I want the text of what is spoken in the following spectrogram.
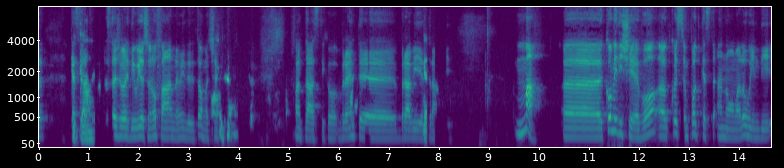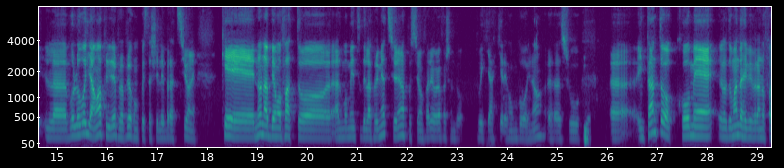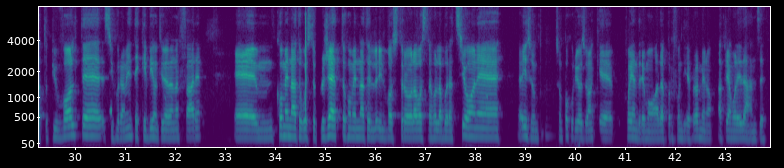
cast della seconda stagione di cui io sono fan, quindi ho detto, oh, ma c'è anche... Fantastico, veramente bravi entrambi. Ma Uh, come dicevo, uh, questo è un podcast anomalo, quindi l- lo vogliamo aprire proprio con questa celebrazione che non abbiamo fatto al momento della premiazione, ma possiamo fare ora facendo due chiacchiere con voi, no? Uh, su, uh, intanto, come la domanda che vi avranno fatto più volte, sicuramente, e che vi continueranno a fare, ehm, come è nato questo progetto, come è nata la vostra collaborazione. Eh, io sono, sono un po' curioso anche, poi andremo ad approfondire, però almeno apriamo le danze.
